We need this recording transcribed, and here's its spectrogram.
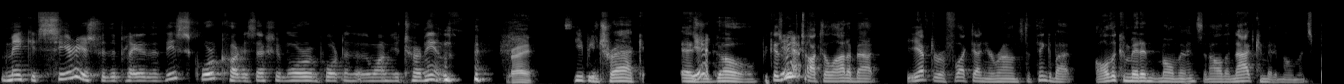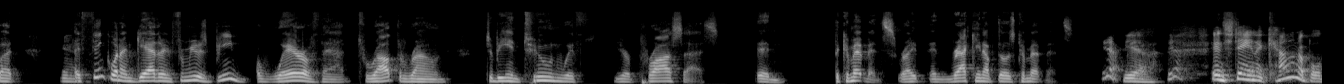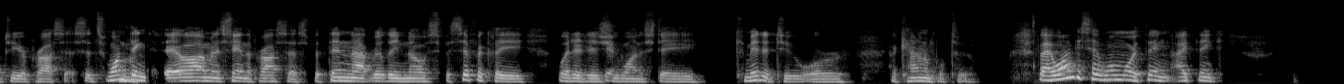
make it serious for the player that this scorecard is actually more important than the one you turn in Right. keeping track as Yeah. you go because Yeah. we've talked a lot about you have to reflect on your rounds to think about all the committed moments and all the not committed moments but Yeah. i think what i'm gathering from you is being aware of that throughout the round to be in tune with your process and the commitments right and racking up those commitments Yeah. Yeah. Yeah. And staying accountable to your process. It's one Mm. thing to say, oh, I'm going to stay in the process, but then not really know specifically what it is Yeah. you want to stay committed to or accountable to. But I wanted to say one more thing. I think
